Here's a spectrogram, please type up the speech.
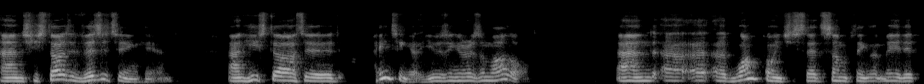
And she started visiting him, and he started painting her, using her as a model. And uh, at one point, she said something that made it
